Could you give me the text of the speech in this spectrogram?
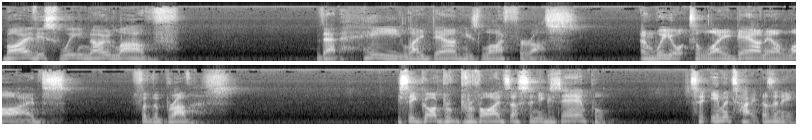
By this we know love, that he laid down his life for us, and we ought to lay down our lives for the brothers. You see, God provides us an example to imitate, doesn't he?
